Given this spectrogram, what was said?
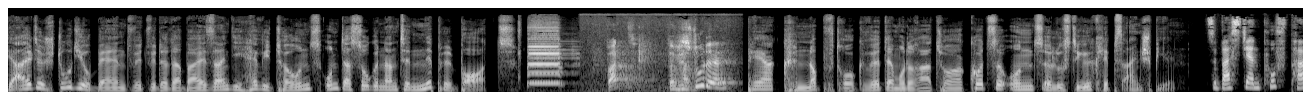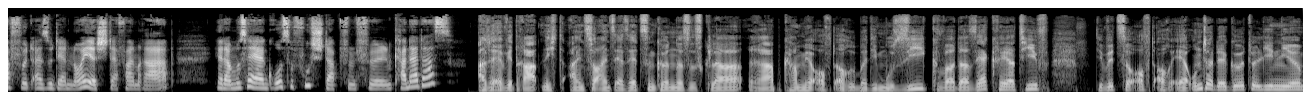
Die alte Studioband wird wieder dabei sein, die Heavy Tones und das sogenannte Nippleboard. Was? Wer bist du denn? Per Knopfdruck wird der Moderator kurze und äh, lustige Clips einspielen. Sebastian Puffpaff wird also der neue Stefan Raab. Ja, da muss er ja große Fußstapfen füllen. Kann er das? Also er wird Raab nicht eins zu eins ersetzen können, das ist klar. Raab kam ja oft auch über die Musik, war da sehr kreativ. Die Witze oft auch eher unter der Gürtellinie.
